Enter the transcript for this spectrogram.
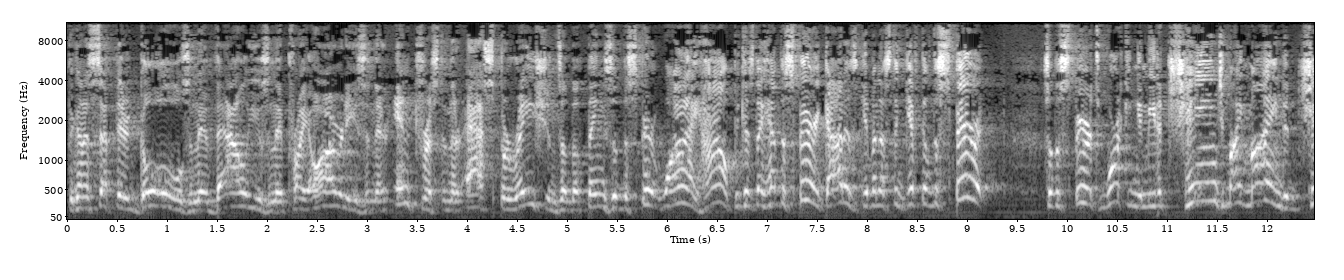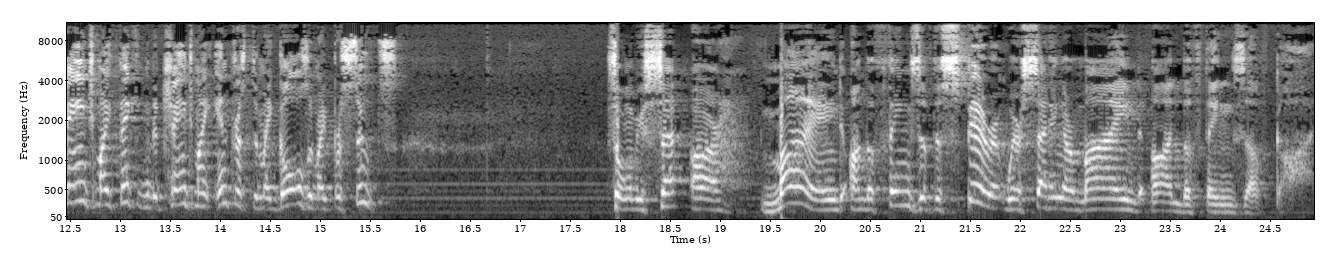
They're going to set their goals and their values and their priorities and their interests and their aspirations on the things of the Spirit. Why? How? Because they have the Spirit. God has given us the gift of the Spirit. So the Spirit's working in me to change my mind and change my thinking and to change my interests and my goals and my pursuits. So when we set our mind on the things of the Spirit, we're setting our mind on the things of God.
